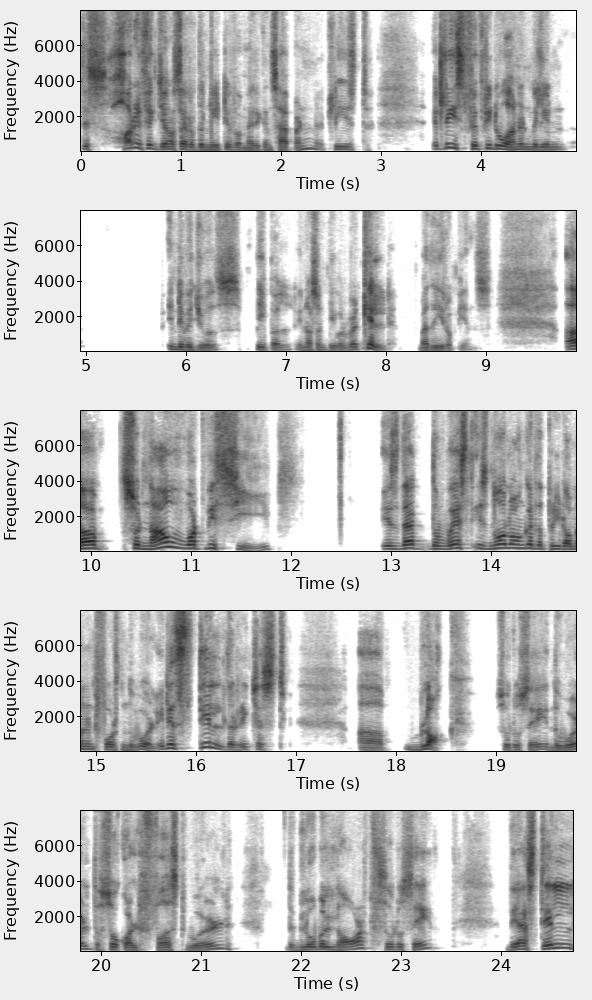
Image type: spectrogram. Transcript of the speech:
This horrific genocide of the native americans happened. At least at least 50 to 100 million individuals people innocent people were killed by the europeans. Uh, so now what we see is that the west is no longer the predominant force in the world. It is still the richest uh, block, so to say, in the world, the so called first world, the global north, so to say. They are still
